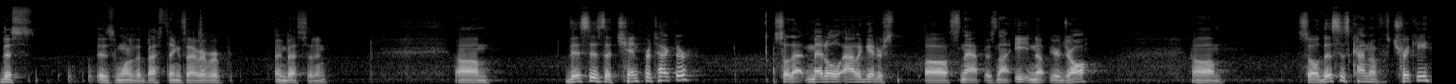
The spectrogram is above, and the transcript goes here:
This is one of the best things I've ever invested in. Um, this is a chin protector. So that metal alligator uh, snap is not eating up your jaw. Um, so this is kind of tricky,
